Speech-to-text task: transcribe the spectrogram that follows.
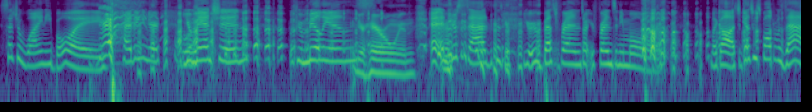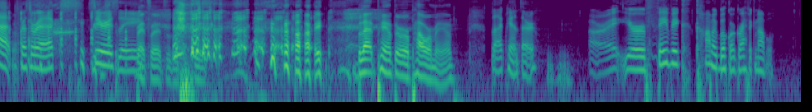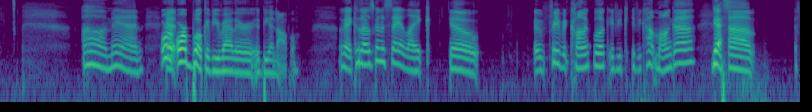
such a whiny boy, hiding in your your mansion with your millions, And your heroin. and, and you're sad because your your best friends aren't your friends anymore. My gosh, guess whose fault was that, Professor X? Seriously, That's it. All right. Black Panther or Power Man? Black Panther. All right. Your favorite comic book or graphic novel, Oh man. or Uh, or book if you rather it be a novel. Okay, because I was gonna say like you know, a favorite comic book if you if you count manga, Yes. uh,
